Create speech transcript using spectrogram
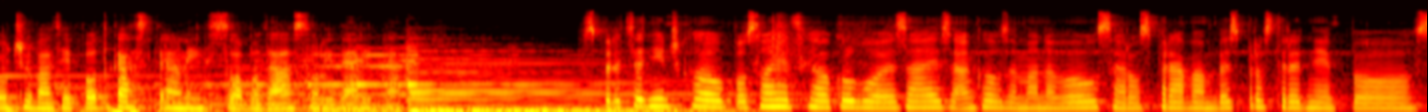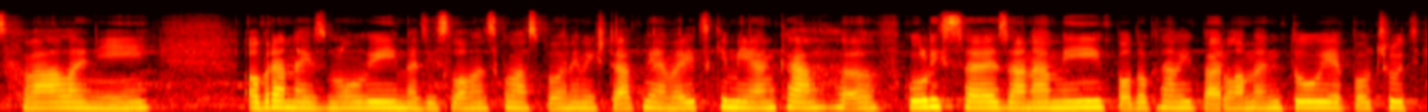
Počúvate podcast strany Sloboda a Solidarita. S predsedničkou poslaneckého klubu SAS Ankou Zemanovou sa rozprávam bezprostredne po schválení obranej zmluvy medzi Slovenskom a Spojenými štátmi americkými. Janka, v kulise za nami, pod oknami parlamentu je počuť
